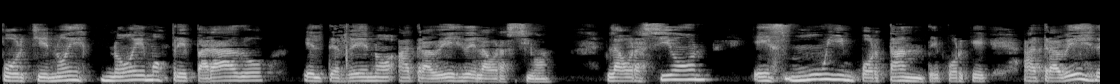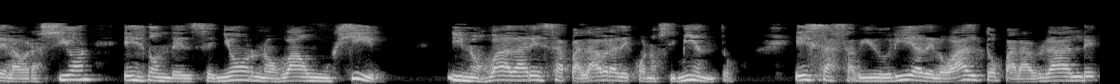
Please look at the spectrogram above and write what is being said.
Porque no, es, no hemos preparado el terreno a través de la oración. La oración es muy importante porque a través de la oración es donde el Señor nos va a ungir y nos va a dar esa palabra de conocimiento, esa sabiduría de lo alto para hablarle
